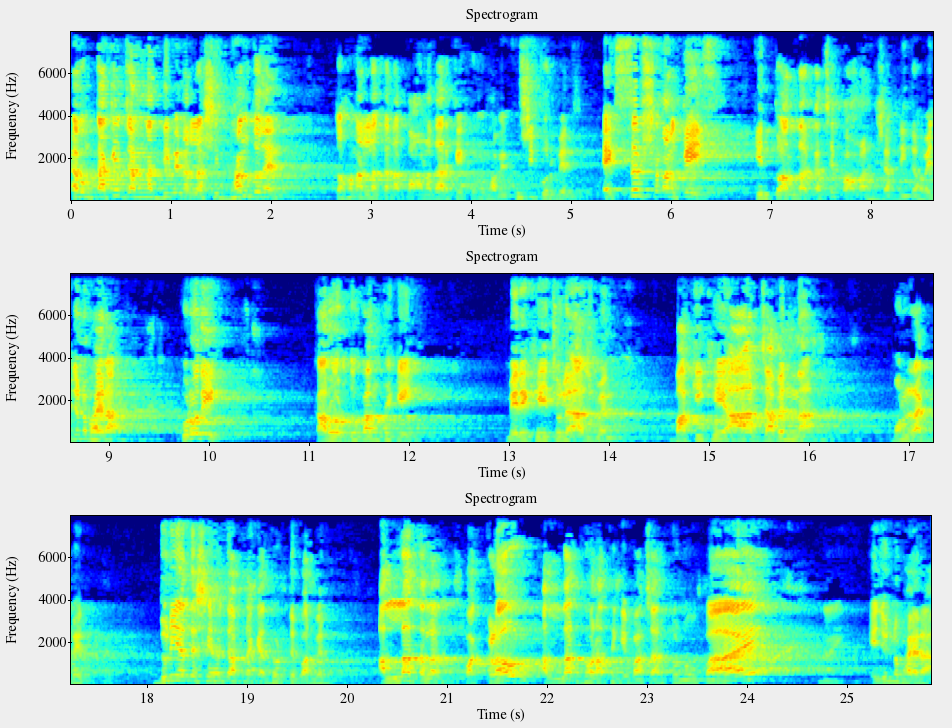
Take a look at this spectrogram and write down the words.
এবং তাকে জান্নাত দিবেন, আল্লাহ সিদ্ধান্ত দেন, তখন আল্লাহ তালা পাওনাদারকে কোনোভাবে খুশি করবেন। এক্সেপশনাল কেস কিন্তু আল্লাহর কাছে পাওনার হিসাব দিতে হবে। জন্য ভাইরা, কোনোদিন কারোর দোকান থেকে মেরে খেয়ে চলে আসবেন। বাকি খেয়ে আর যাবেন না। মনে রাখবেন, দুনিয়াতে সে হয়তো আপনাকে ধরতে পারবেন আল্লাহ তালার পাকড়াও আল্লাহর ধরা থেকে বাঁচার কোনো উপায় নাই। এই জন্য ভাইরা,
